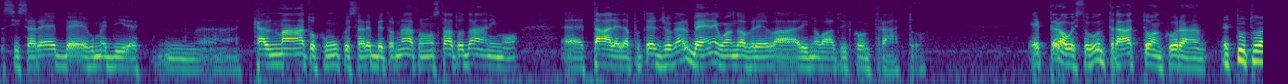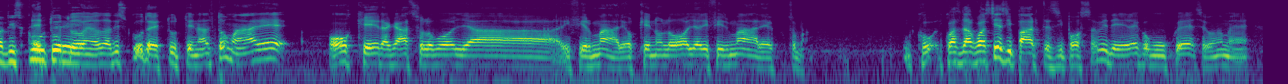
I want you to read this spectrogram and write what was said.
si sarebbe come dire, mh, calmato, comunque sarebbe tornato in uno stato d'animo eh, tale da poter giocare bene quando avrebbe rinnovato il contratto. E però questo contratto ancora è tutto da discutere, è tutto da discutere, è tutto in alto mare o che il ragazzo lo voglia rifirmare o che non lo voglia rifirmare, insomma, da qualsiasi parte si possa vedere, comunque secondo me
